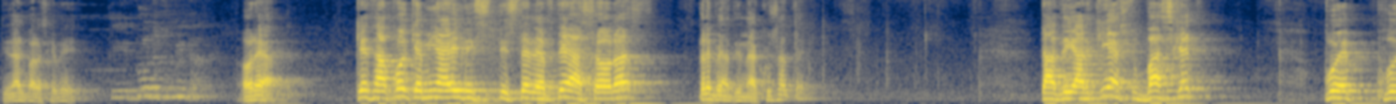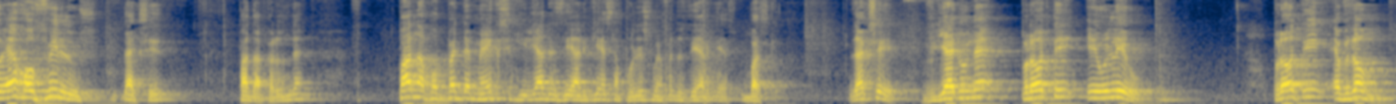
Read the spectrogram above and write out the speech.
Την άλλη Παρασκευή. Την πρώτη του μήνα. Ωραία. Και θα πω και μια είδηση της τελευταίας ώρας. Πρέπει να την ακούσατε. Τα διαρκείας του μπάσκετ που, ε- που έχω φίλους. Εντάξει, πάντα παίρνουνε. Πάνω από 5 με 6 χιλιάδες διαρκείας θα πουλήσουμε φέτος διαρκείας του μπάσκετ. Εντάξει, βγαίνουνε 1η Ιουλίου. 1η Εβδόμου.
